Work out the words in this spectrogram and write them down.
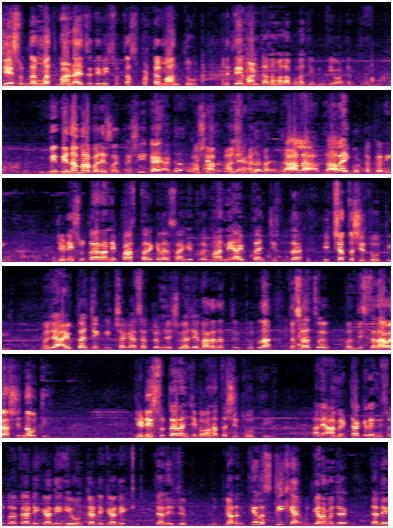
जे स्वतः मत मांडायचं ते मी स्वतः स्पष्ट मानतो. आणि ते मांडताना मला कोणाची भीती वाटत नाही. मी विनम्रपणे सांगतो ठीक आहे. आणि- आणि- झाला. झाला एक गोष्ट खरी. जेडी सुतारांनी पाच तारखेला सांगितलं मान्य आयुक्तांची सुद्धा इच्छा तशीच होती. म्हणजे आयुक्तांची इच्छा काय असत म्हणजे शिवाजी महाराजांचा पुतळा तसाच बंदिस्त राहावा अशी नव्हती. जेडी सुतारांची भावना तशीच होती. आणि अमित ठाकरेंनी सुद्धा त्या ठिकाणी येऊन त्या ठिकाणी त्यांनी जे उद्घाटन केलंच ठीक आहे. उद्घाटन म्हणजे त्यांनी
